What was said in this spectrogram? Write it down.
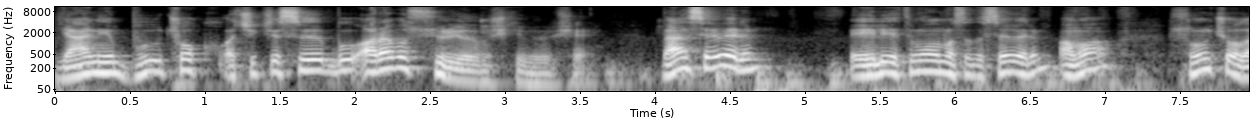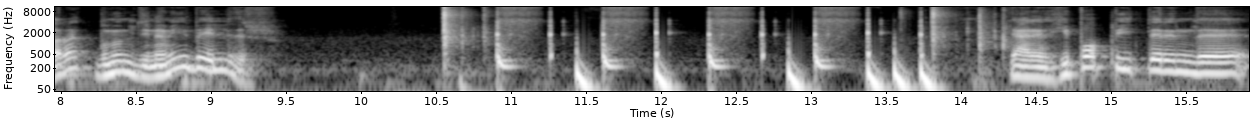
Yani bu çok açıkçası bu araba sürüyormuş gibi bir şey. Ben severim. Ehliyetim olmasa da severim ama sonuç olarak bunun dinamiği bellidir. Yani hip hop beatlerinde,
